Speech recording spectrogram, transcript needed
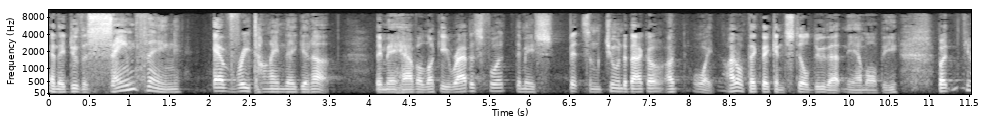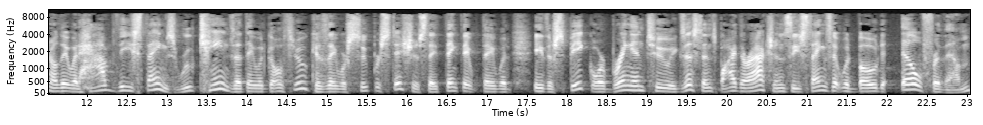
And they do the same thing every time they get up. They may have a lucky rabbit's foot. They may spit some chewing tobacco. I, wait, I don't think they can still do that in the MLB. But, you know, they would have these things, routines that they would go through because they were superstitious. They think they, they would either speak or bring into existence by their actions these things that would bode ill for them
